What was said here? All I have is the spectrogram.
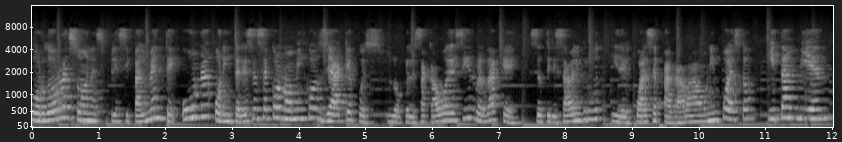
por dos razones principalmente. Una, por intereses económicos, ya que pues lo que les acabo de decir, ¿verdad? Que se utilizaba el GRUT y del cual se pagaba un impuesto. Y también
